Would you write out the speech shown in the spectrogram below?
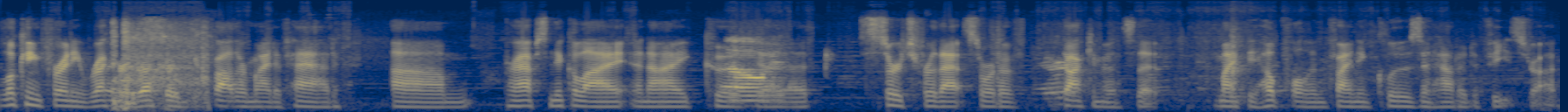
looking for any record record your father might have had. Um, perhaps Nikolai and I could Oh, uh, search for that sort of documents that might be helpful in finding clues in how to defeat Strahd.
